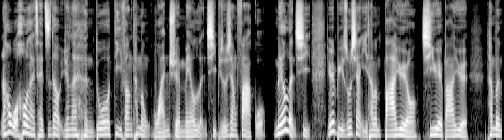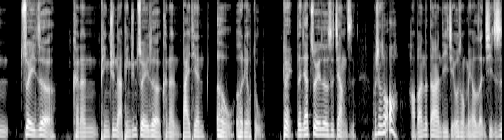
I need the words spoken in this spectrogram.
然后我后来才知道，原来很多地方他们完全没有冷气，比如像法国没有冷气，因为比如说像以他们八月哦，七月八月他们最热。可能平均啊，平均最热可能白天二五二六度，对，人家最热是这样子。我想说，哦，好吧，那当然理解为什么没有冷气。只是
